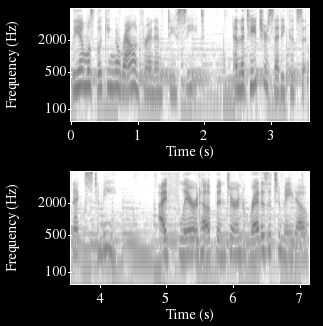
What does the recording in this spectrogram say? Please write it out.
Liam was looking around for an empty seat, and the teacher said he could sit next to me. I flared up and turned red as a tomato.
